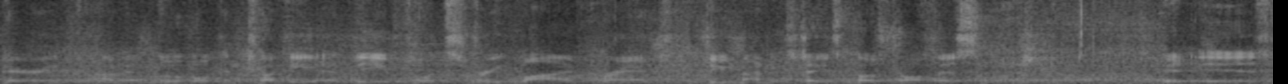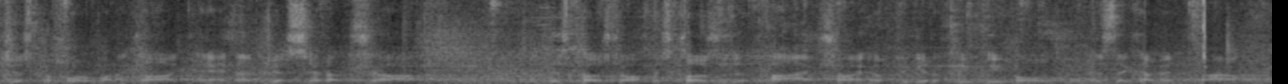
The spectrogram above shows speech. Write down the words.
Perry. I'm in Louisville, Kentucky at the 4th Street Live branch of the United States Post Office. It is just before 1 o'clock and I've just set up shop. This post office closes at 5, so I hope to get a few people as they come in to file.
